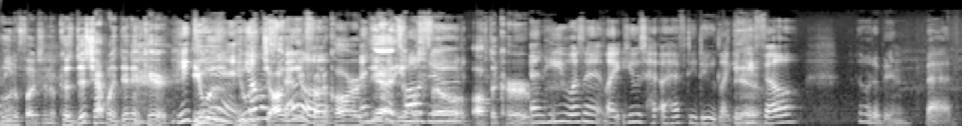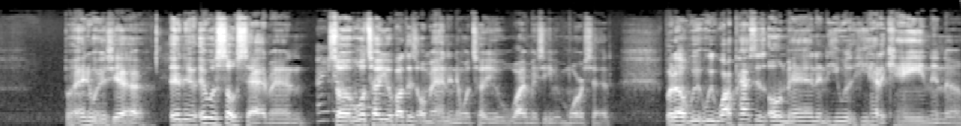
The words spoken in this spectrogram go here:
who the panic. fuck's in Because this chaplain didn't care. He was didn't. he He was jogging in front of cars. And yeah, he almost fell off the curb. And he wasn't like he was a hefty dude. Like if he fell, that would have been bad. But anyways, yeah, and it, it was so sad, man. So we'll tell you about this old man, and then we'll tell you why it makes it even more sad. But uh, we we walked past this old man, and he was he had a cane, and uh,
